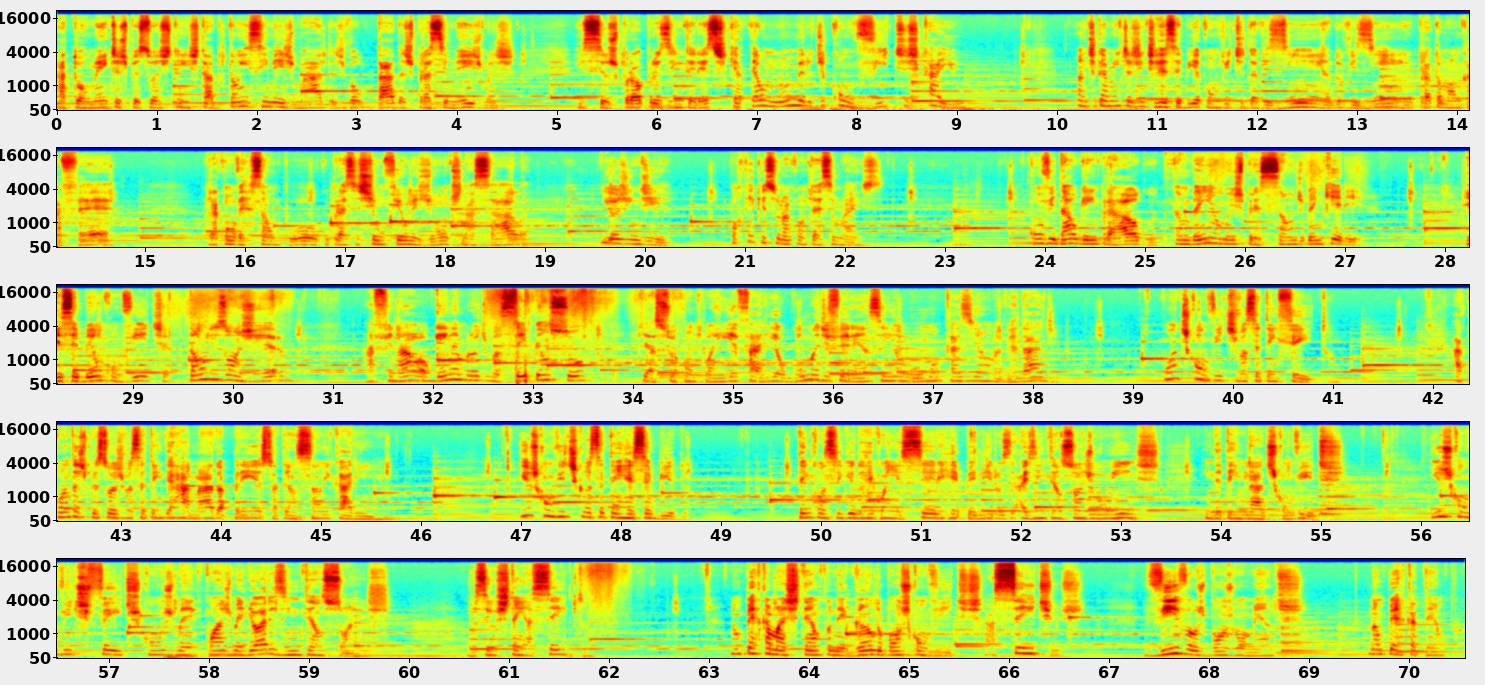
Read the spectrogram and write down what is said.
Atualmente as pessoas têm estado tão ensimesmadas, voltadas para si mesmas e seus próprios interesses que até o número de convites caiu. Antigamente a gente recebia convites da vizinha, do vizinho para tomar um café, para conversar um pouco, para assistir um filme juntos na sala. E hoje em dia, por que, que isso não acontece mais? Convidar alguém para algo também é uma expressão de bem-querer. Receber um convite é tão lisonjeiro, afinal, alguém lembrou de você e pensou que a sua companhia faria alguma diferença em alguma ocasião, não é verdade? Quantos convites você tem feito? A quantas pessoas você tem derramado apreço, atenção e carinho? E os convites que você tem recebido? Tem conseguido reconhecer e repelir as intenções ruins em determinados convites? E os convites feitos com, os com as melhores intenções? Você os tem aceito? Não perca mais tempo negando bons convites. Aceite-os. Viva os bons momentos. Não perca tempo.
